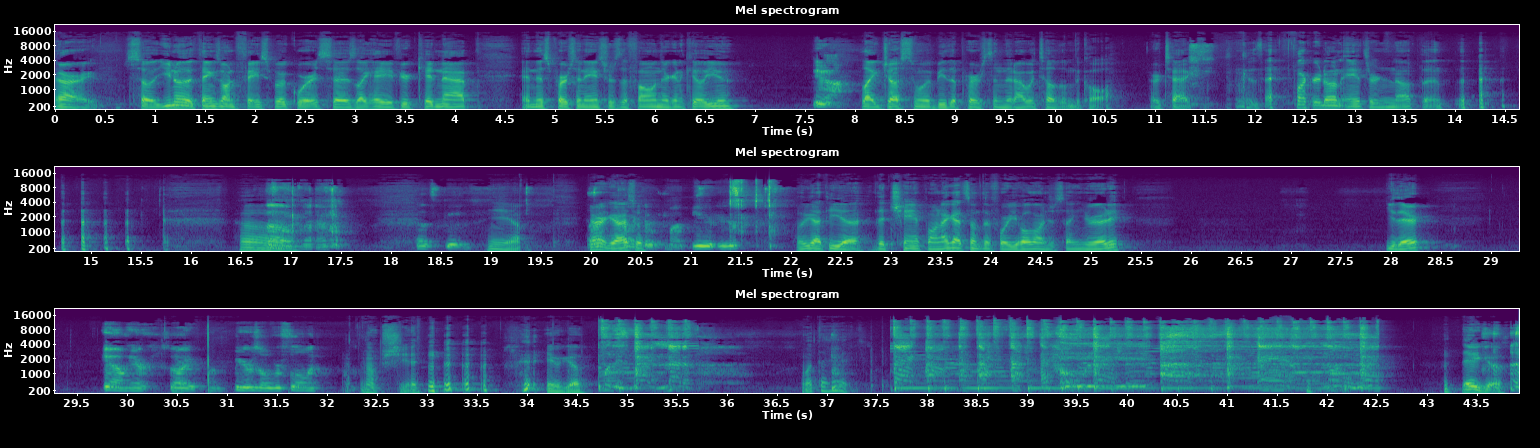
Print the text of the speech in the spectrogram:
All right. So you know the things on Facebook where it says like, "Hey, if you're kidnapped and this person answers the phone, they're gonna kill you." Yeah. Like Justin would be the person that I would tell them to call or text because that fucker don't answer nothing. Oh, man. That's good. yeah. All right, guys. So my beer here. we got the uh, the champ on. I got something for you. Hold on, just a second. You ready? You there? Yeah, I'm here. Sorry, my beer's overflowing. Oh shit. Here we go. What the heck? There you go.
